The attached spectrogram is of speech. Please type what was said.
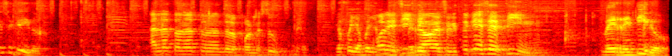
Ese querido. Anda, anda, anda, anda, por el sub. Ya fue, ya fue, ya fue. Me, Pobrecito, re- el suscriptor que es ese team. me retiro.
